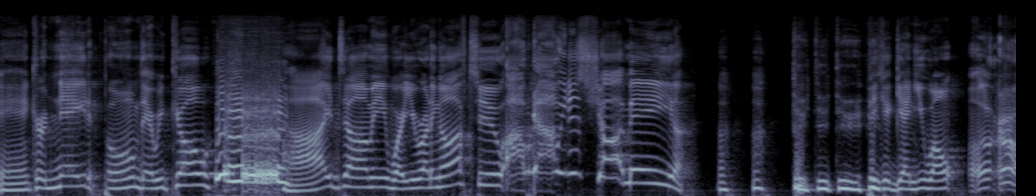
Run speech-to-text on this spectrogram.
And grenade. Boom. There we go. Hi, dummy. Where are you running off to? Oh no, he just shot me. Peek again, you won't. Uh,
